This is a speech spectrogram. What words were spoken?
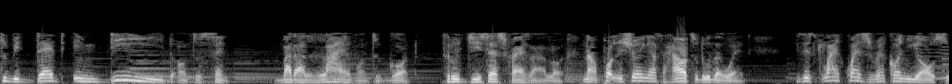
to be dead indeed unto sin, but alive unto God through Jesus Christ our Lord. Now, Paul is showing us how to do the word. He says, Likewise reckon ye also.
